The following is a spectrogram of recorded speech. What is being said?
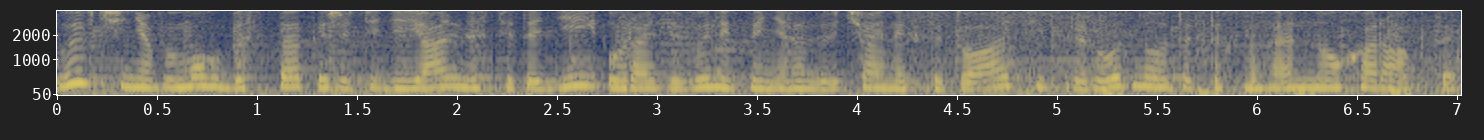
Вивчення вимог безпеки життєдіяльності та дій у разі виникнення надзвичайних ситуацій природного та техногенного характеру.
